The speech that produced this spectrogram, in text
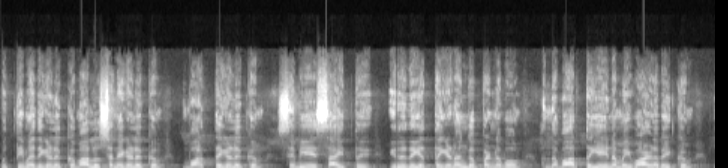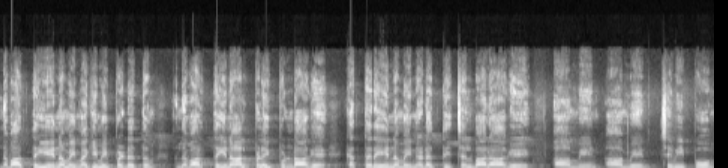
புத்திமதிகளுக்கும் ஆலோசனைகளுக்கும் வார்த்தைகளுக்கும் செவியை சாய்த்து இருதயத்தை இணங்க பண்ணுவோம். அந்த வார்த்தையே நம்மை வாழ வைக்கும் அந்த வார்த்தையே நம்மை மகிமைப்படுத்தும். அந்த வார்த்தையினால் பிழைப்புண்டாக. கத்தரே நம்மை நடத்தி செல்வாராக. ஆமேன் ஆமேன். செவிப்போம்.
